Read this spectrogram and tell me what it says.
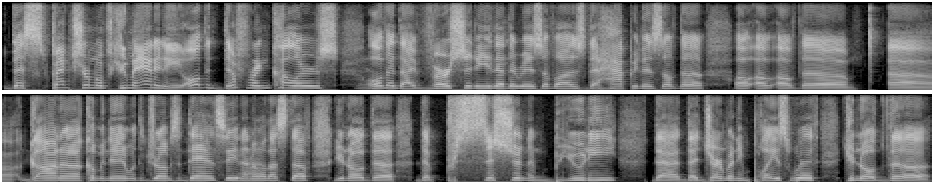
the spectrum of humanity, all the different colors, all the diversity that there is of us, the happiness of the of, of, of the uh Ghana coming in with the drums and dancing and all that stuff. You know the the precision and beauty that that Germany plays with. You know the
